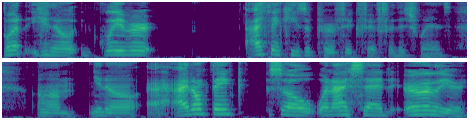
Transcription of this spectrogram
But you know, Gleyber, I think he's a perfect fit for the Twins. Um, you know, I, I don't think so when I said earlier,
